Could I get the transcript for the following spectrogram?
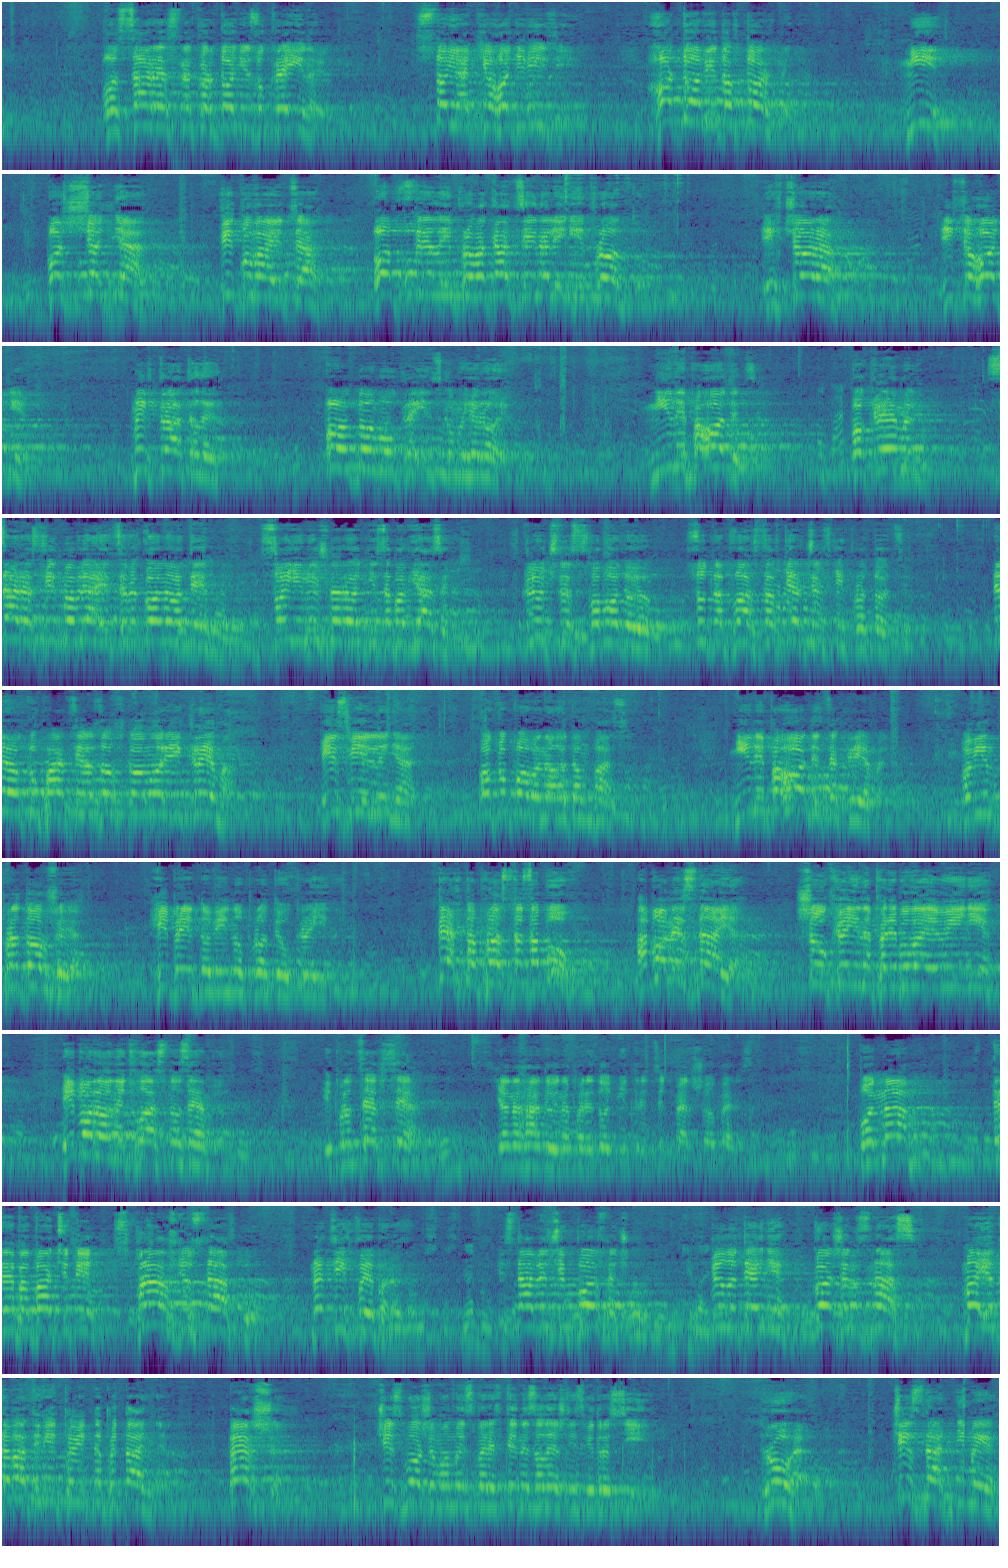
Бо зараз на кордоні з Україною стоять його дивізії, готові до вторгнення. Ні. Бо щодня відбуваються обстріли і провокації на лінії фронту. І вчора, і сьогодні ми втратили по одному українському герою. Ні, не погодиться. Бо Кремль зараз відмовляється виконувати свої міжнародні зобов'язання, включно з свободою судноплавства в Керченській протоці, деокупація Азовського моря і Крима і звільнення окупованого Донбасу. Ні, не погодиться Кремль, бо він продовжує гібридну війну проти України. Дехто просто забув або не знає, що Україна перебуває в війні і боронить власну землю. І про це все я нагадую напередодні 31 березня. Бо нам треба бачити справжню ставку на цих виборах. І ставлячи позначку в бюлетені, кожен з нас має давати відповідь на питання. Перше, чи зможемо ми зберегти незалежність від Росії? Друге, чи здатні ми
